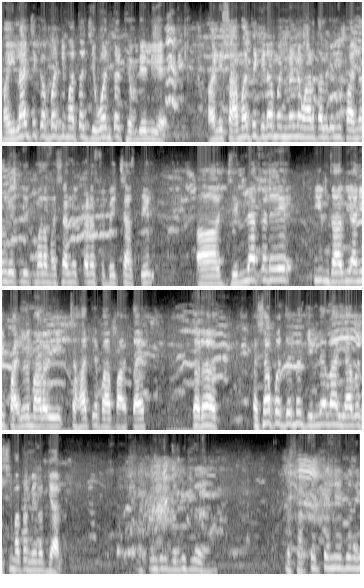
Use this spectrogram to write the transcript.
महिलांची कबड्डी मात्र जिवंत ठेवलेली आहे. आणि सामाजिक क्रीडा मंडळाने वाडा तालुक्याची फायनल घेतली. तुम्हाला मशानकडे शुभेच्छा असतील. जिल्ह्याकडे टीम जावी आणि फायनल मारावी चाहते पा पाहतायत. तर कशा पद्धतीनं जिल्ह्याला यावर्षी मात्र मेहनत घ्याल? आपण जर बघितलं तर सातत्याने जर ही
